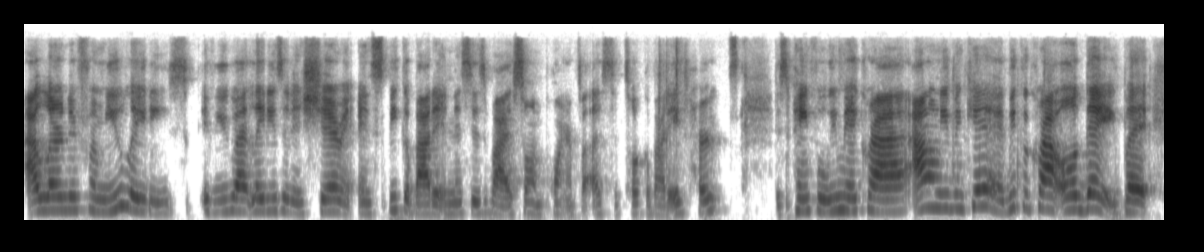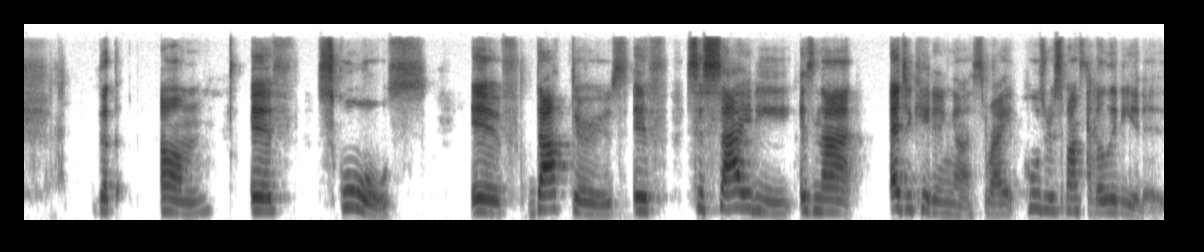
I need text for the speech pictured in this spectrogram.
I learned it from you, ladies. If you got ladies that didn't share it and speak about it, and this is why it's so important for us to talk about it. It hurts. It's painful. We may cry. I don't even care. We could cry all day. But the um, if schools, if doctors, if society is not educating us, right? Whose responsibility it is.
